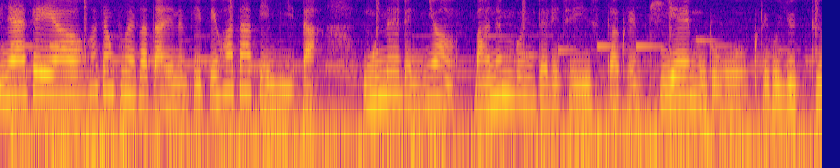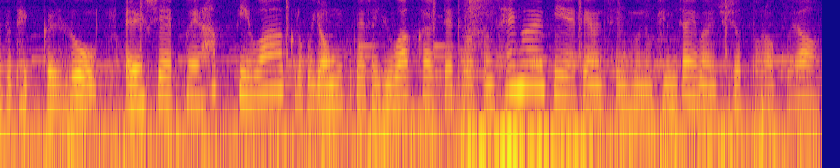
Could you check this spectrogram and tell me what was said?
안녕하세요. 화장품 회사 다니는 비비 화다비입니다. 오늘은요, 많은 분들이 제 인스타그램 DM으로 그리고 유튜브 댓글로 LCF의 학비와 그리고 영국에서 유학할 때 들었던 생활비에 대한 질문을 굉장히 많이 주셨더라고요.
